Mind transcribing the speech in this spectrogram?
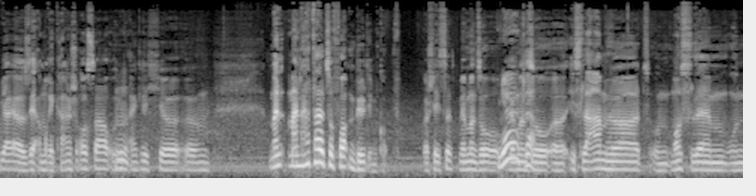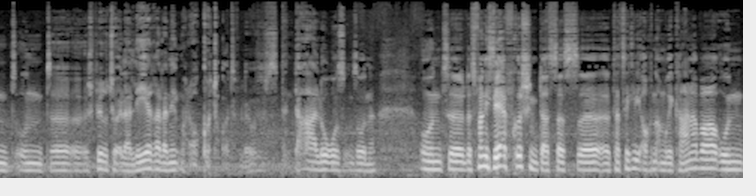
ja, ja, sehr amerikanisch aussah und Hm. eigentlich äh, ähm, man, man hat halt sofort ein Bild im Kopf. Verstehst du? Wenn man so, Ja, wenn man klar. so äh, Islam hört und Moslem und, und äh, spiritueller Lehrer, dann denkt man, oh Gott, oh Gott, was ist denn da los und so, ne? Und äh, das fand ich sehr erfrischend, dass das äh, tatsächlich auch ein Amerikaner war und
